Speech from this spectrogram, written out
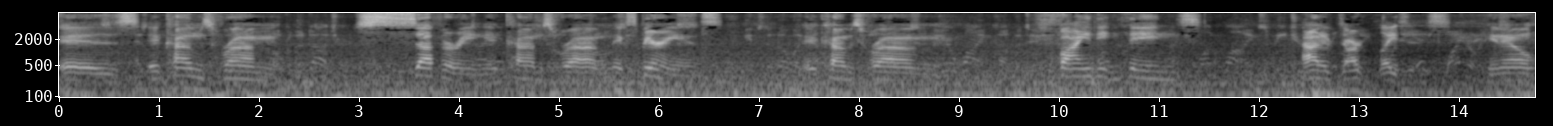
is it comes from suffering, it comes from experience, it comes from finding things out of dark places, you know,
